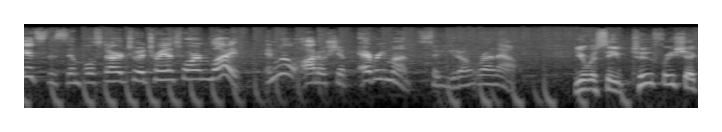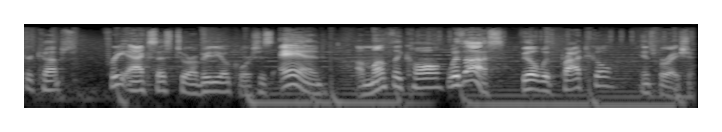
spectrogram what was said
It's the simple start to a transformed life, and we'll auto ship every month so you don't run out. You'll receive two free shaker cups, free access to our video courses, and a monthly call with us filled with practical inspiration.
